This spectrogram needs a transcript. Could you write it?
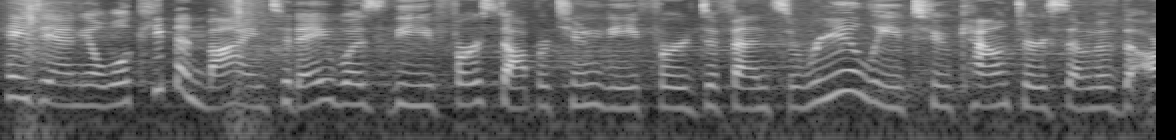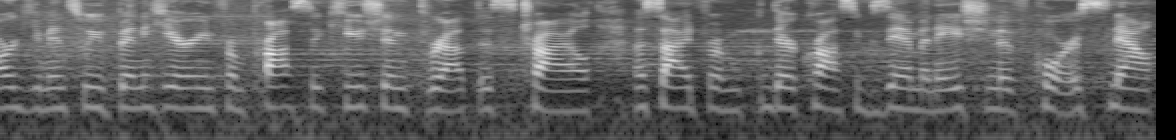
Hey, Daniel. Well, keep in mind today was the first opportunity for defense really to counter some of the arguments we've been hearing from prosecution throughout this trial, aside from their cross examination, of course. Now,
